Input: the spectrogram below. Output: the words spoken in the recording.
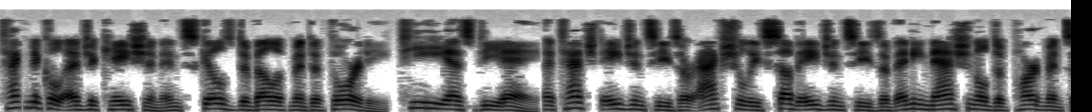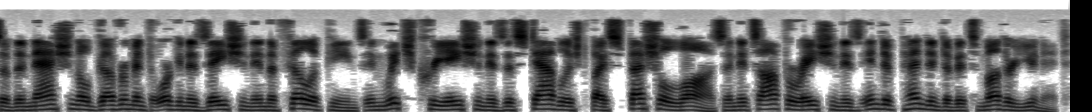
Technical Education and Skills Development Authority TESDA. Attached agencies are actually sub-agencies of any national departments of the national government organization in the Philippines in which creation is established by special laws and its operation is independent of its mother unit.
